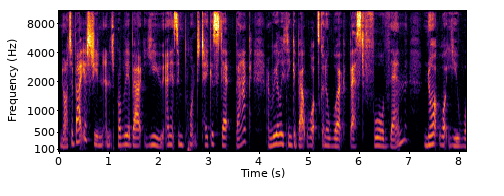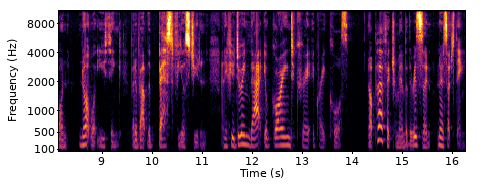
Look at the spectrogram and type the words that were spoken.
not about your student, and it's probably about you. And it's important to take a step back and really think about what's going to work best for them, not what you want, not what you think, but about the best for your student. And if you're doing that, you're going to create a great course. Not perfect, remember, there is no, no such thing,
